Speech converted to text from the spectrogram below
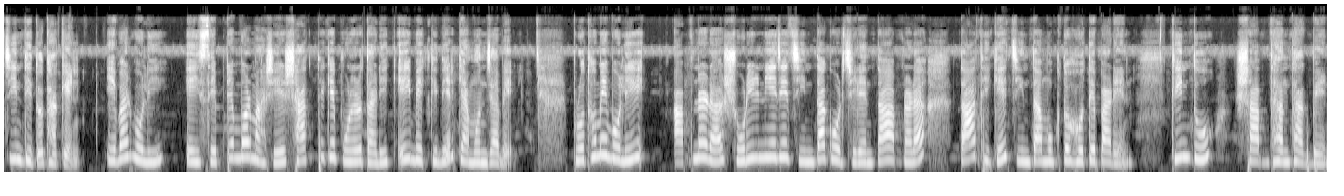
চিন্তিত থাকেন। এবার বলি, এই সেপ্টেম্বর মাসের সাত থেকে পনেরো তারিখ এই ব্যক্তিদের কেমন যাবে? প্রথমে বলি, আপনারা শরীর নিয়ে যে চিন্তা করছিলেন তা আপনারা তা থেকে চিন্তামুক্ত হতে পারেন। কিন্তু সাবধান থাকবেন।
